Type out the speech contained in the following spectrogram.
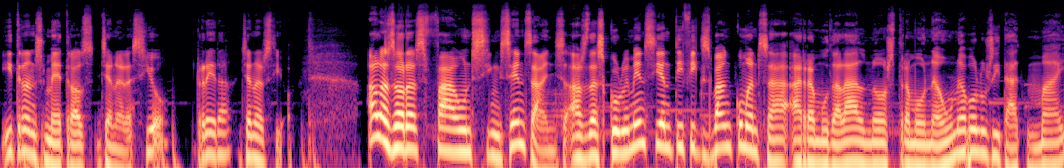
i transmetre'ls generació rere generació. Aleshores, fa uns 500 anys, els descobriments científics van començar a remodelar el nostre món a una velocitat mai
